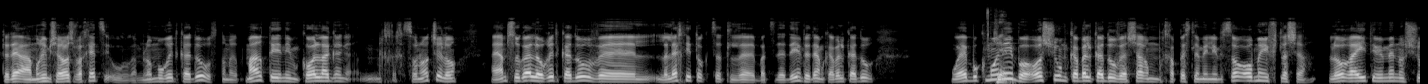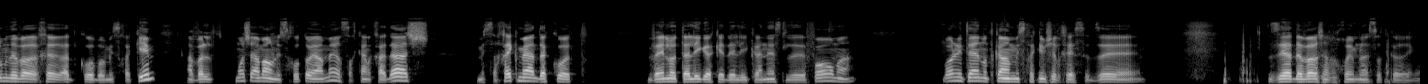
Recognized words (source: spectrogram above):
אתה יודע, אומרים שלוש וחצי, הוא גם לא מוריד כדור, זאת אומרת, מרטין עם כל החסרונות שלו, היה מסוגל להוריד כדור וללכת איתו קצת בצדדים, אתה יודע, מקבל כדור. הוא היה בוקמוני כן. בו, או שהוא מקבל כדור וישר מחפש למי למסור, או מעיף שלשה. לא ראיתי ממנו שום דבר אחר עד כה במשחקים, אבל כמו שאמרנו, לזכותו ייאמר, שחקן חדש, משחק 100 דקות, ואין לו את הליגה כדי להיכנס לפורמה. בואו ניתן עוד כמה משחקים של חסד, זה, זה הדבר שאנחנו יכולים לעשות כרגע.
